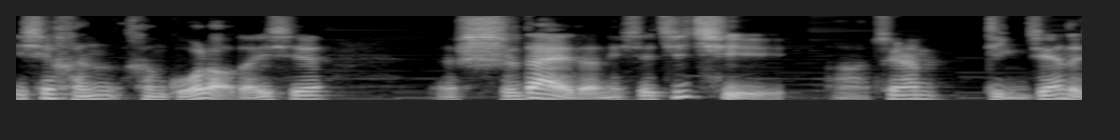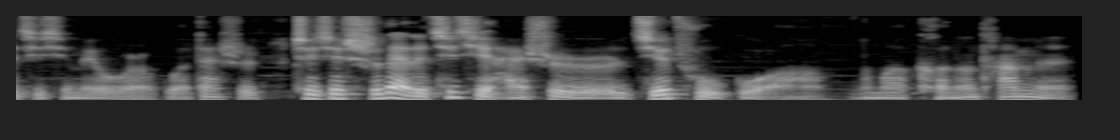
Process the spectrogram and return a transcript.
一些很很古老的一些呃时代的那些机器啊，虽然顶尖的机器没有玩过，但是这些时代的机器还是接触过啊。那么可能他们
